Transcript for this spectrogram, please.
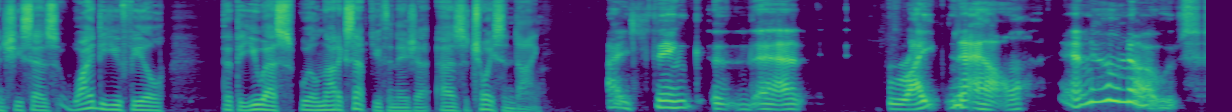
and she says, Why do you feel that the U.S. will not accept euthanasia as a choice in dying? I think that right now, and who knows,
